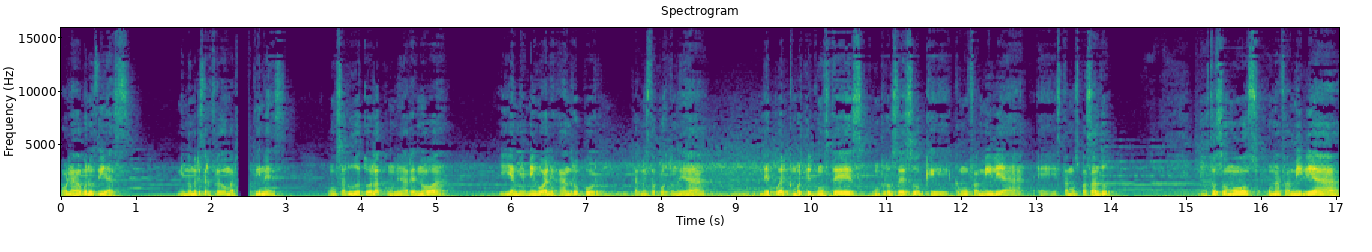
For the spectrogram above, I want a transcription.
Hola, buenos días. Mi nombre es Alfredo Martínez. Un saludo a toda la comunidad Renova y a mi amigo Alejandro por darme esta oportunidad de poder compartir con ustedes un proceso que como familia eh, estamos pasando. Nosotros somos una familia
